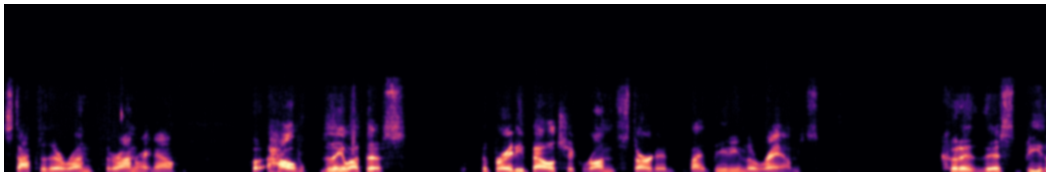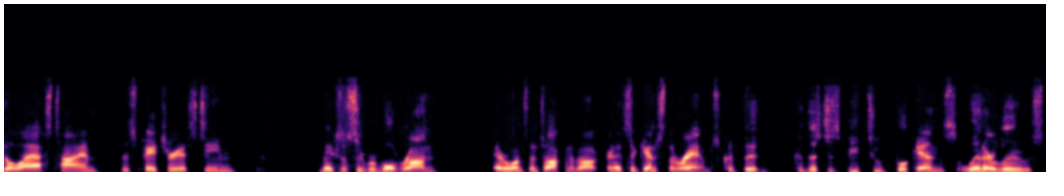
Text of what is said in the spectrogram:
stop to their run they're on right now. But how the thing about this, the Brady Belichick run started by beating the Rams. Could it, this be the last time this Patriots team makes a Super Bowl run? Everyone's been talking about, and it's against the Rams. Could the, could this just be two bookends, win or lose?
